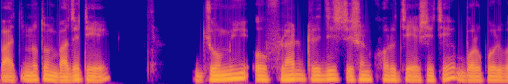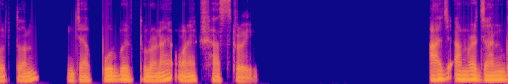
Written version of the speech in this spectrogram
বাজ নতুন বাজেটে জমি ও ফ্ল্যাট রেজিস্ট্রেশন খরচে এসেছে বড় পরিবর্তন, যা পূর্বের তুলনায় অনেক সাশ্রয়ী। আজ আমরা জানব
